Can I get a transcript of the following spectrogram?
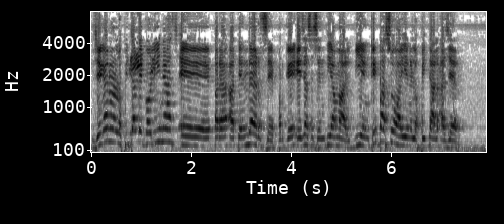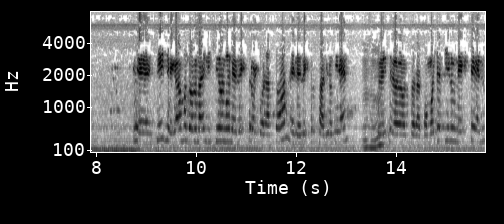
Llegaron al hospital de Colinas eh, para atenderse porque ella se sentía mal. Bien, ¿qué pasó ahí en el hospital ayer? Eh, sí, llegamos normal, le hicieron un electro al corazón, el electro salió bien. Le dice la doctora, como ella tiene un estén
